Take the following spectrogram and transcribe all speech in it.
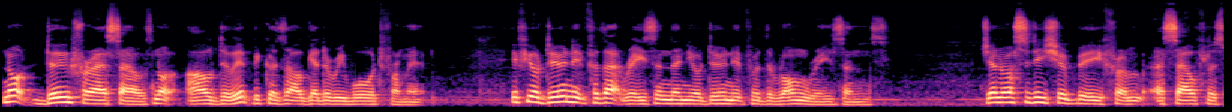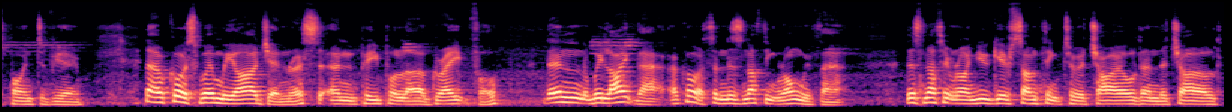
not do for ourselves, not I'll do it because I'll get a reward from it. If you're doing it for that reason, then you're doing it for the wrong reasons. Generosity should be from a selfless point of view. Now, of course, when we are generous and people are grateful, then we like that, of course, and there's nothing wrong with that. There's nothing wrong. You give something to a child and the child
